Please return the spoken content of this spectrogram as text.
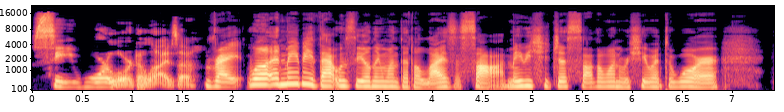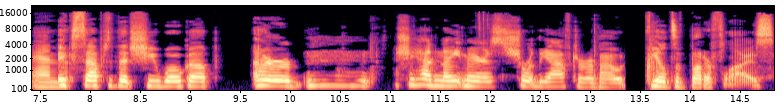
see Warlord Eliza. Right. Well, and maybe that was the only one that Eliza saw. Maybe she just saw the one where she went to war and except that she woke up or mm, she had nightmares shortly after about fields of butterflies.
